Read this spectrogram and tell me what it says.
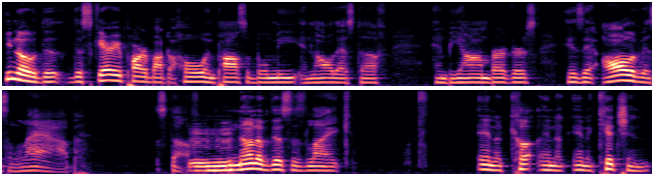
you know the the scary part about the whole Impossible meat and all that stuff and Beyond Burgers is that all of it's lab stuff. None of this is like in a cut in a in a kitchen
